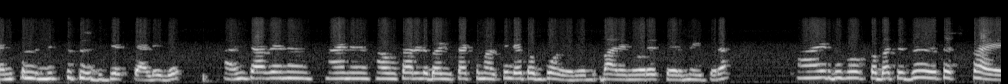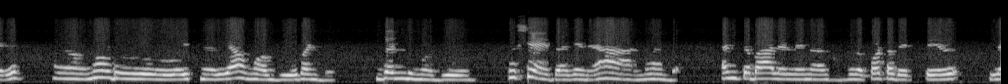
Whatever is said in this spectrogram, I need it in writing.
ಏನು ಫುಲ್ ಬಿದ್ದೆ ಬಿದ್ದಿರ್ತೆ ಅಂತ ಅವೇನು ನಾನು ಅವು ಕರಳು ಬಳ್ಳಿ ಕಟ್ ಮಾಡ್ತಿಲ್ಲ ತೊಂಬೋಯರು ಬಾಳೆನ ಒರೆಸ್ತಾರೆ ಆ ಹಿಡ್ದು ಬೊಕ್ಕ ಬತ್ತದು ತಚ್ಕಾಯರು ನೋಡು ವಯಸ್ಸಿನಲ್ಲಿ ಯಾವ ಮಗು, ಬಂದೆ. ಗಂಡು ಮಗು, ಖುಷಿ ಆಯ್ತು ಹಾಗೇನೆ. ಹಾ, ಅಂದ ಅಂತ ಬಾಳೆಲ್ಲ ಫೋಟೋ ತೆಗ್ತೇವೆ ಇಲ್ಲ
